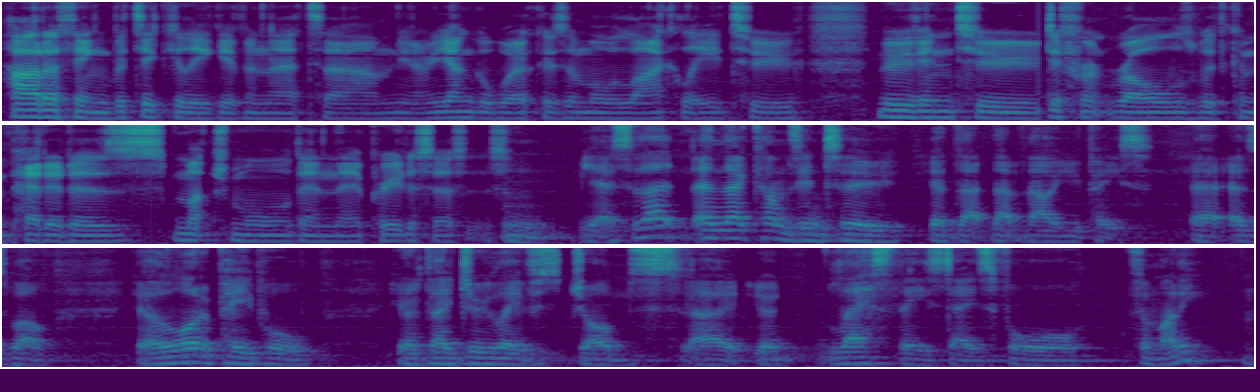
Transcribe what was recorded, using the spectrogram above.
harder thing, particularly given that um, you know younger workers are more likely to move into different roles with competitors much more than their predecessors. Mm, yeah, so that and that comes into yeah, that that value piece uh, as well. You know, a lot of people, you know, they do leave jobs uh, you know, less these days for for money. Mm.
